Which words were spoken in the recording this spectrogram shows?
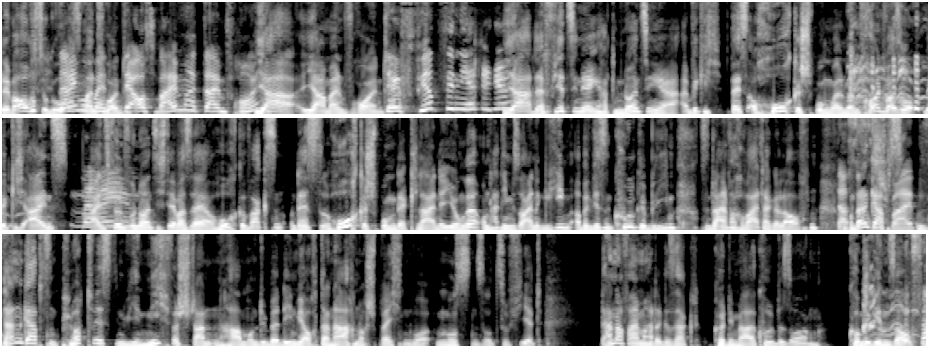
der war auch so groß, Nein, mein Moment, Freund. der aus Weimar, deinem Freund? ja, ja, mein Freund. Der 14-Jährige? Ja, der 14-Jährige hat dem 19-Jährigen wirklich, der ist auch hochgesprungen, weil mein Freund war so wirklich 1, Nein. 1,95, der war sehr hochgewachsen und der ist so hochgesprungen, der kleine Junge, und hat ihm so eine gegeben, aber wir sind cool geblieben und sind einfach weitergelaufen. Das und dann gab's, Schweiz. und dann gab's einen Plot-Twist, den wir nicht verstanden haben und über den wir auch danach noch sprechen mussten, so zu viert. Dann auf einmal hat er gesagt, könnt ihr mir Alkohol besorgen? Komm, wir gehen saufen.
